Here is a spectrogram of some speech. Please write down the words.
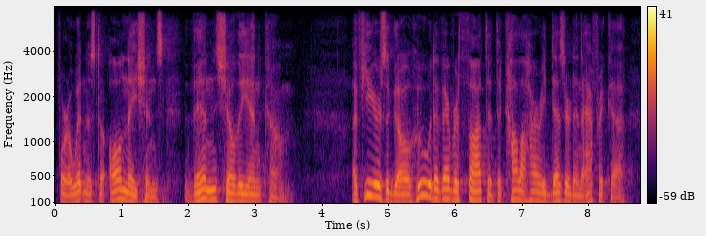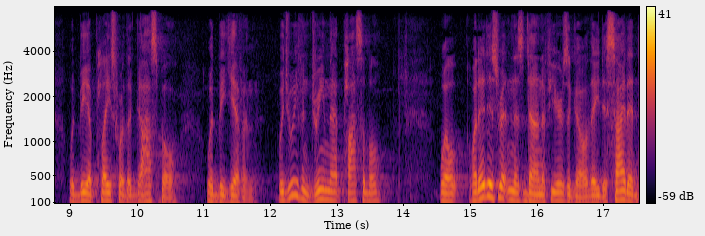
for a witness to all nations, then shall the end come. A few years ago, who would have ever thought that the Kalahari Desert in Africa would be a place where the gospel would be given? Would you even dream that possible? Well, what it is written has done a few years ago, they decided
